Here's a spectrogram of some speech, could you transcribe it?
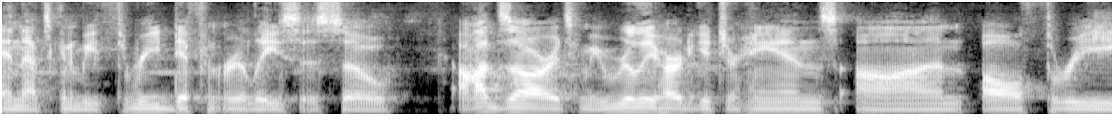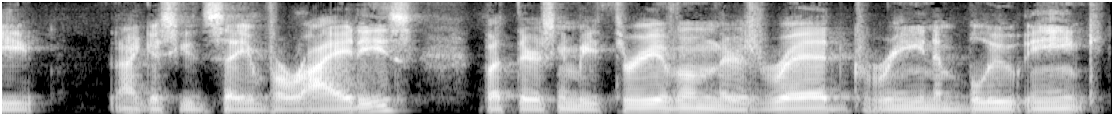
and that's going to be three different releases. So odds are it's going to be really hard to get your hands on all three, I guess you'd say varieties, but there's going to be three of them. There's red, green, and blue ink.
